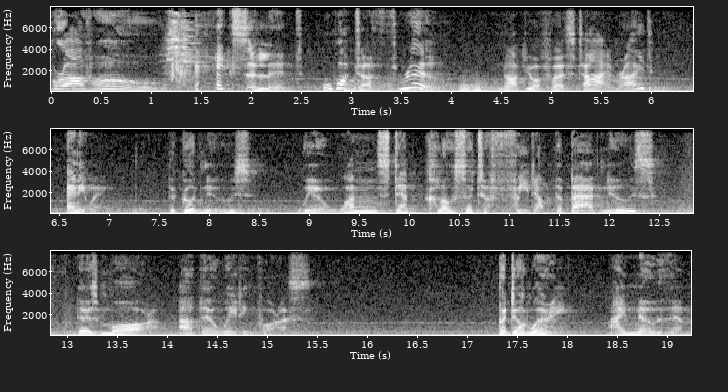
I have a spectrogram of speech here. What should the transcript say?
Bravo! Excellent! What a thrill! Not your first time, right? Anyway, the good news, we're one step closer to freedom. The bad news, there's more out there waiting for us. But don't worry, I know them.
